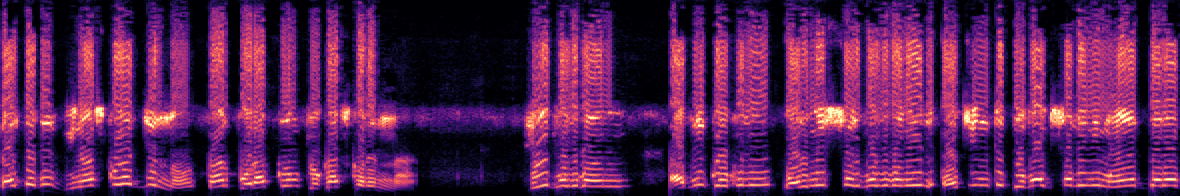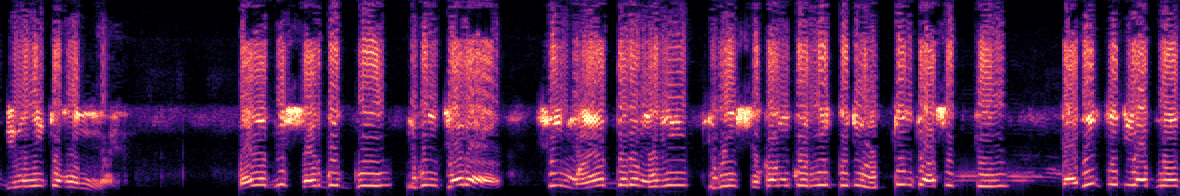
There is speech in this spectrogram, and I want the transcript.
তাই তাদের বিনাশ করার জন্য তার পরাক্রম প্রকাশ করেন না। হে ভগবান, আপনি কখনো পরমেশ্বর ভগবানের অচিন্ত প্রভাবশালিনী মায়ার দ্বারা বিমোহিত হন না। তাই আপনি সর্বজ্ঞ এবং যারা সেই মায়ার দ্বারা মোহিত এবং সকাম কর্মের প্রতি অত্যন্ত আসক্ত, তাদের প্রতি আপনার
